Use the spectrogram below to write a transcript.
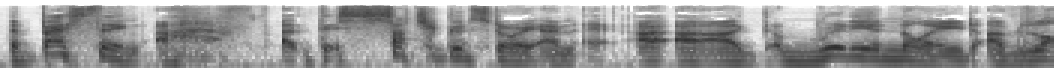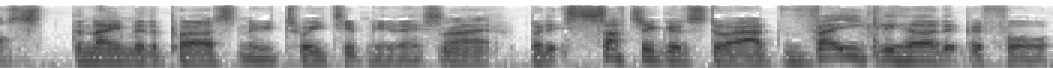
The best thing, uh, it's such a good story, and I, I, I'm really annoyed. I've lost the name of the person who tweeted me this. Right. But it's such a good story. I'd vaguely heard it before.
